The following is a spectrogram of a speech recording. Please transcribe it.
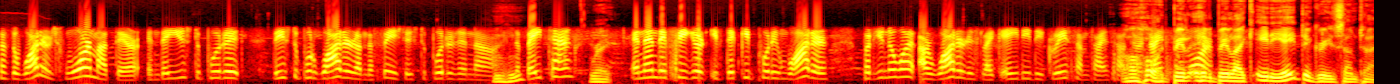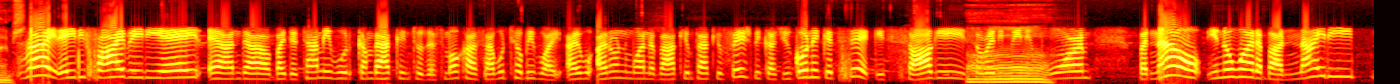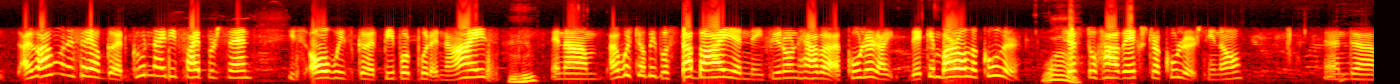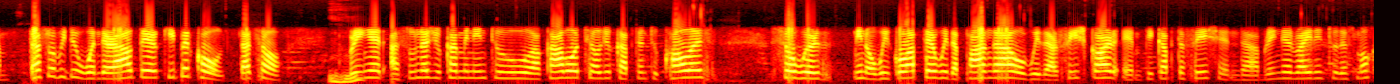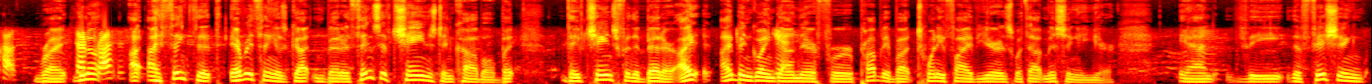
because the water is warm out there and they used to put it they used to put water on the fish they used to put it in, uh, in the bait tanks Right. and then they figured if they keep putting water but you know what our water is like 80 degrees sometimes out there Oh, nice it'd be, it'd be like 88 degrees sometimes. Right, 85, 88, and uh, by the time it would come back into the smokehouse, I would tell people, "I—I don't want to vacuum pack your fish because you're going to get sick. It's soggy, it's already been Ah. warm. But now, you know what, about 90, I, I want to say a good, good 95% is always good. People put in ice, Mm-hmm. and um, I always tell people, stop by, and if you don't have a, a cooler, I, they can borrow the cooler Wow. just to have extra coolers, you know. And um, that's what we do when they're out there. Keep it cold. That's all. Mm-hmm. Bring it as soon as you're coming into uh, Cabo. Tell your captain to call us. So we're, you know, we go up there with a panga or with our fish cart and pick up the fish and uh, bring it right into the smokehouse. Right. You know. I, I think that everything has gotten better. Things have changed in Cabo, but they've changed for the better. I I've been going Yes. down there for probably about 25 years without missing a year, and the the fishing.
